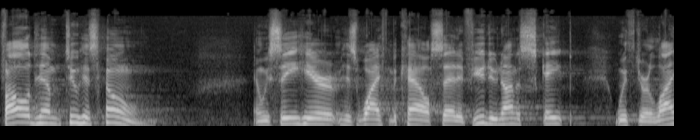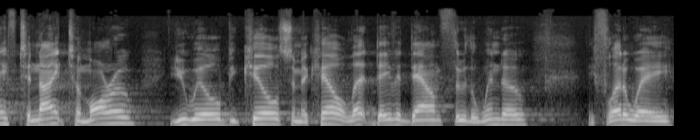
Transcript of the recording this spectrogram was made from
followed him to his home. And we see here his wife Michal said, If you do not escape with your life tonight, tomorrow you will be killed. So Michal let David down through the window. He fled away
